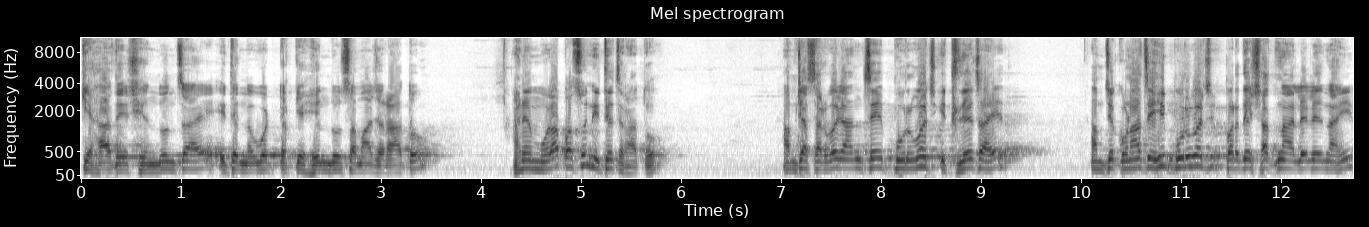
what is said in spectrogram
की हा देश हिंदूंचा आहे इथे नव्वद टक्के हिंदू समाज राहतो. आणि मुळापासून इथेच राहतो. आमच्या सर्वजांचे पूर्वज इथलेच आहेत. आमचे कोणाचेही पूर्वज परदेशातनं आलेले नाहीत.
